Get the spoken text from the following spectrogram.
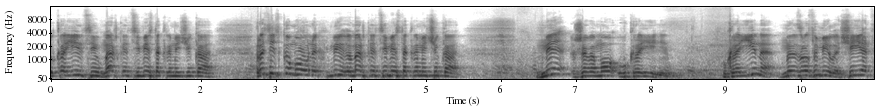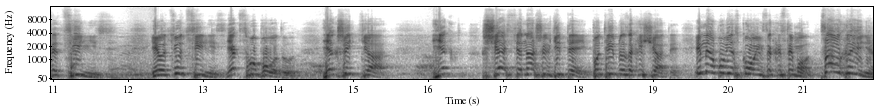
українців, мешканці міста Кременчука, російськомовних мешканців міста Кременчука. Ми живемо в Україні. Україна, ми зрозуміли, що є це цінність. І оцю цінність, як свободу, як життя, як щастя наших дітей потрібно захищати. І ми обов'язково їх захистимо. Слава Україні!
